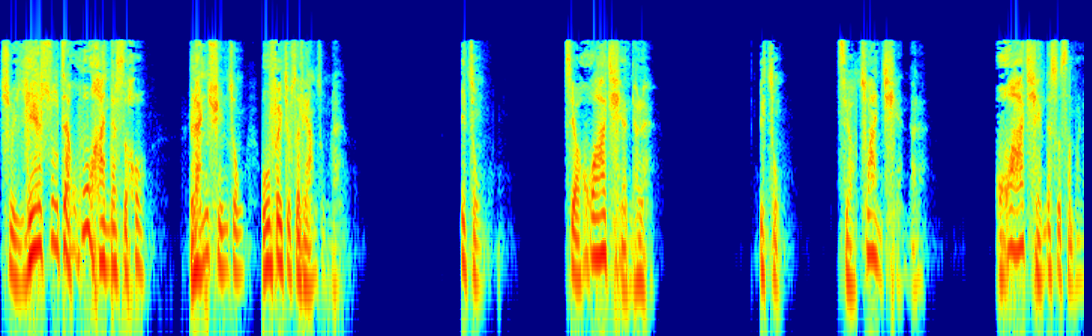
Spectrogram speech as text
所以耶稣在呼喊的时候，人群中无非就是两种人：一种是要花钱的人。一种是要赚钱的人，花钱的是什么呢？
